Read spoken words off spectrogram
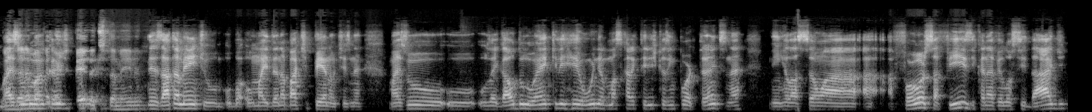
Mas, Mas o Luan Cândido. pênalti também, né? Exatamente, o, o, o, Maidana bate pênaltis, né? Mas o, o, o, legal do Luan é que ele reúne algumas características importantes, né? Em relação à, força física, né? velocidade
